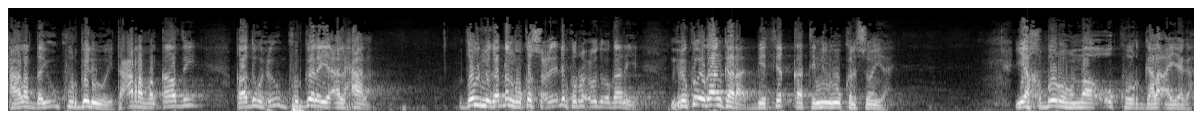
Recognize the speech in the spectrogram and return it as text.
xaaladda u kurgeli wey tacarafa alqaadi qaadigu wuxuu u kurgelaya alxaala dulmiga dhanku ka socday dhibka ruuxooda ogaanaya. Muxuu ku ogaan karaa? Biiqatin nin lagu kalsoon yahay. Yakhburuhu maa u ayaga.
